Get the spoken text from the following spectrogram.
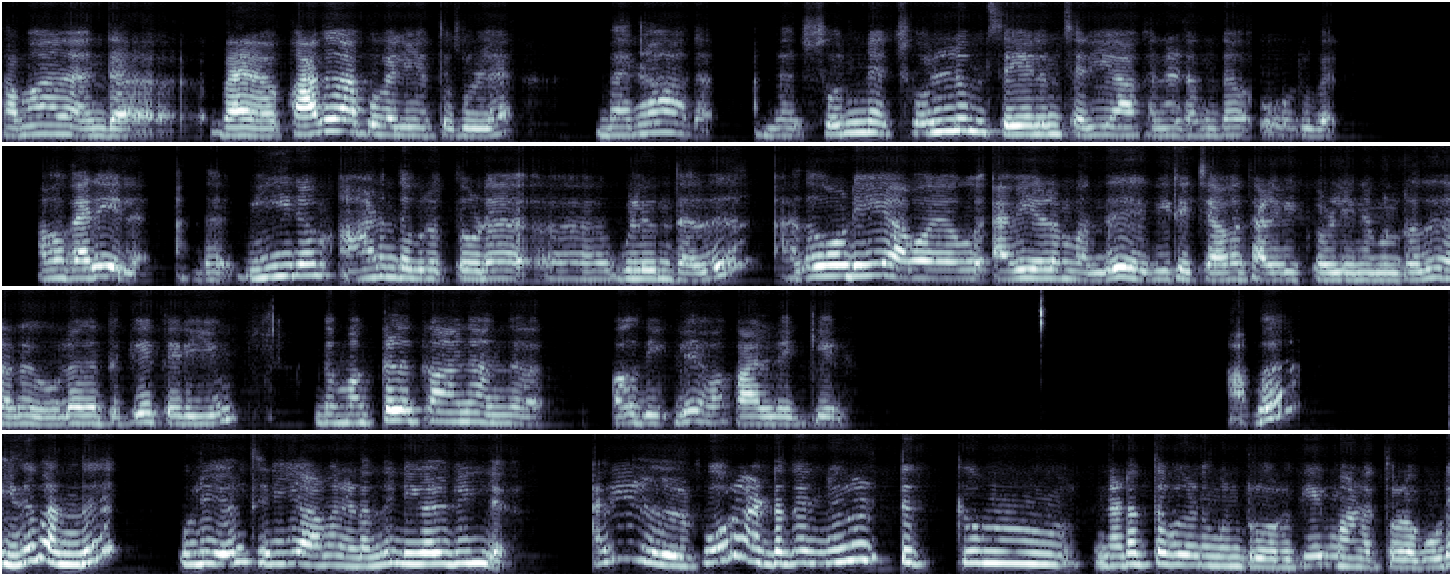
சமா அந்த பாதுகாப்பு வலயத்துக்குள்ள வராத அந்த சொன்ன சொல்லும் செயலும் சரியாக நடந்த ஒருவர். அவ வரையல. அந்த வீரம் ஆனந்தபுரத்தோட அஹ், விழுந்தது. அதோடய அவ அவியலம் வந்து வீரச்சாவ தழுவி கொள்ளினம்ன்றது அது உலகத்துக்கே தெரியும். இந்த மக்களுக்கான அந்த பகுதிகளே அவ கால் வைக்க அப்ப இது வந்து புலிகள் தெரியாம நடந்த நிகழ்வு இல்ல அவைகள் போராட்டத்தை நிறுட்டுக்கும் நடத்த வேண்டும் என்ற ஒரு தீர்மானத்தோட கூட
